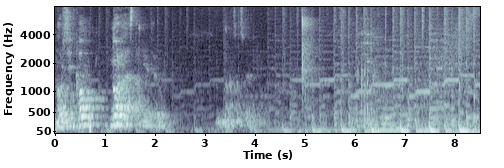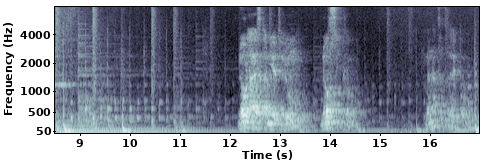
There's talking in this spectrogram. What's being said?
նոր սիտքոմ, նոր Հայաստանի եթերում։ Մնացած է։ Նոր Հայաստանի եթերում, նոր սիտքոմ։ Մնացածը հետո։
